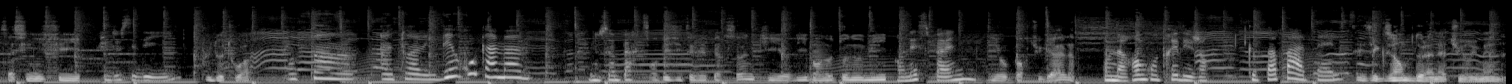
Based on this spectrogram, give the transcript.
Ça signifie Plus de CDI, plus de toit. Enfin, un toit avec des roues quand même. Nous sommes partis Pour visiter des personnes qui euh, vivent en autonomie en Espagne. et au Portugal, On a rencontré des gens, Que papa appelle. des exemples de la nature humaine.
